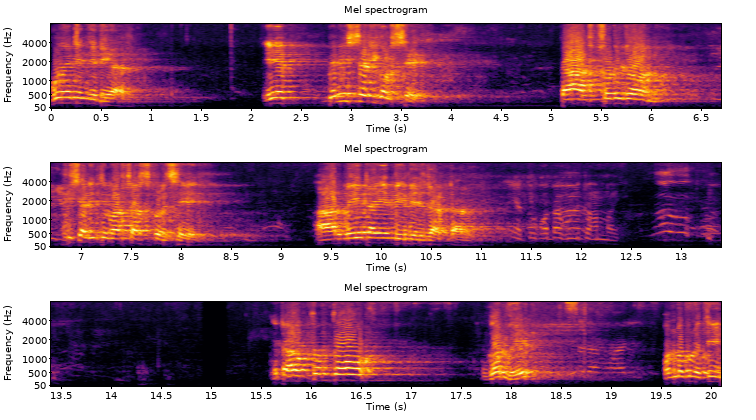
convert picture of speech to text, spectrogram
বুয়েট ইঞ্জিনিয়ার এ ব্যারিস্টারি করছে। তার ছোটজন ফিশারিতে মাস্টার্স করেছে। আর মেয়েটা এমবিবিএস ডাক্তার। এত কথা বলে তো নয়। এটা অত্যন্ত গর্বের। অন্য কোনো দিন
